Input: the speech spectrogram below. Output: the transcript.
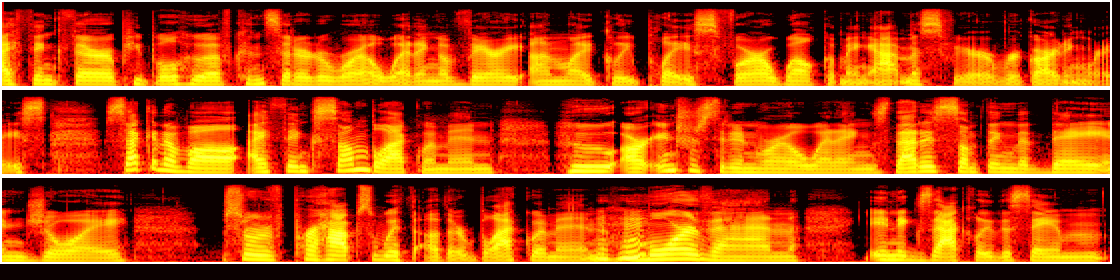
I think there are people who have considered a royal wedding a very unlikely place for a welcoming atmosphere regarding race. Second of all, I think some black women who are interested in royal weddings, that is something that they enjoy sort of perhaps with other black women mm-hmm. more than in exactly the same,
